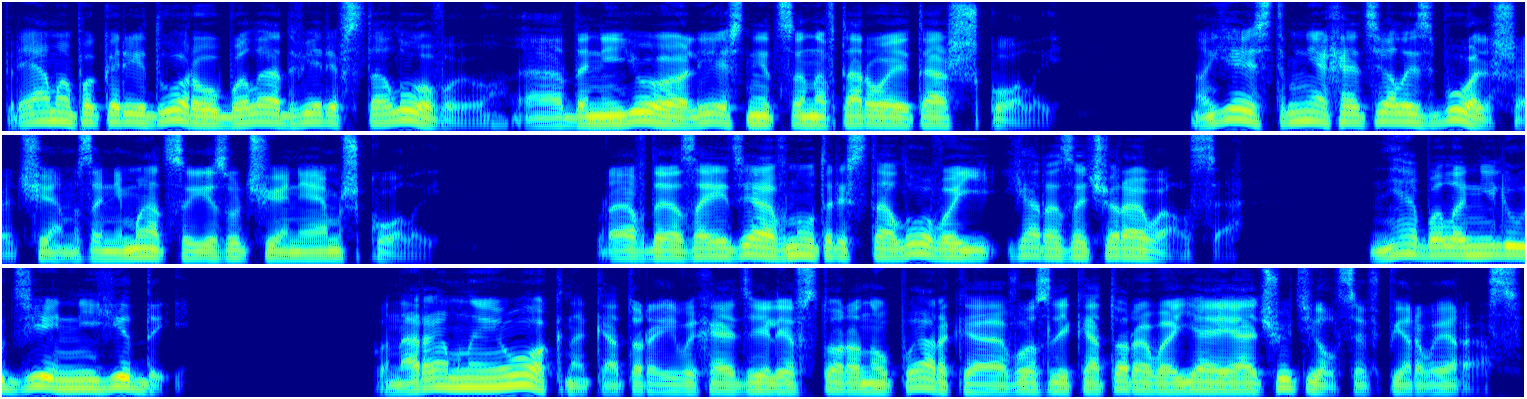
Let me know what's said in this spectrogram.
Прямо по коридору была дверь в столовую, а до нее лестница на второй этаж школы. Но есть мне хотелось больше, чем заниматься изучением школы. Правда, зайдя внутрь столовой, я разочаровался. Не было ни людей, ни еды. Панорамные окна, которые выходили в сторону парка, возле которого я и очутился в первый раз.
